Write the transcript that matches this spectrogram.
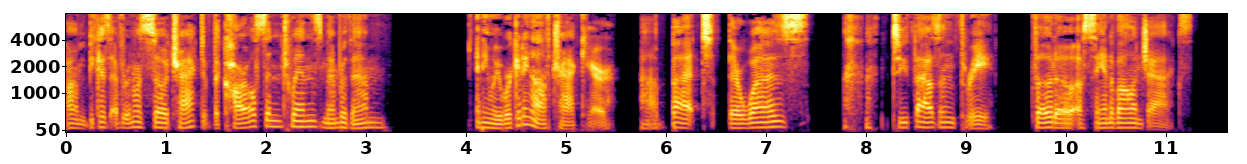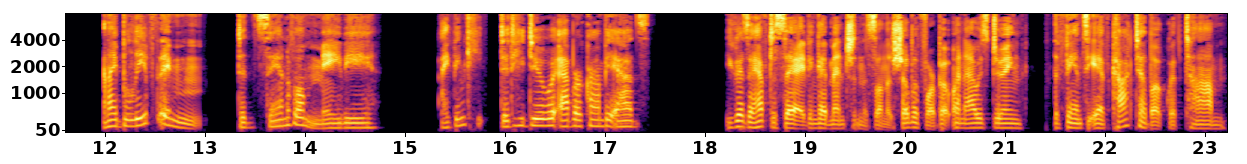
um, because everyone was so attractive. The Carlson twins, remember them? Anyway, we're getting off track here, uh, but there was 2003 photo of Sandoval and Jax, and I believe they did Sandoval maybe. I think he did he do Abercrombie ads? You guys, I have to say, I think I mentioned this on the show before, but when I was doing the Fancy AF cocktail book with Tom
